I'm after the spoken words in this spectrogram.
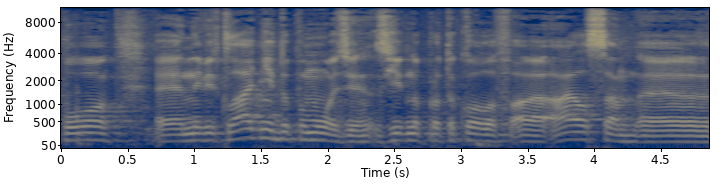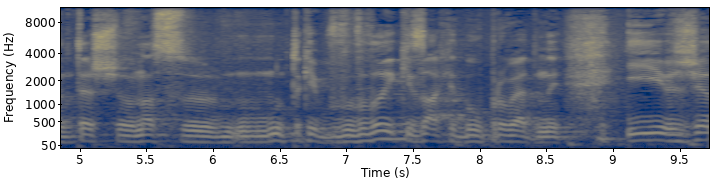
по невідкладній допомозі згідно протоколів АЕЛСа. Е, Теж у нас ну, такий великий захід був проведений. І вже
